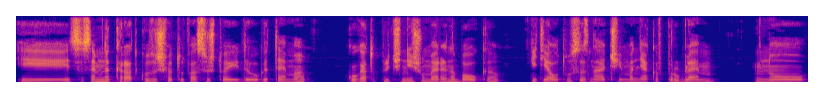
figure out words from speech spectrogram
И съвсем накратко, защото това също е и дълга тема, когато причиниш умерена болка и тялото осъзнае, че има някакъв проблем, но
